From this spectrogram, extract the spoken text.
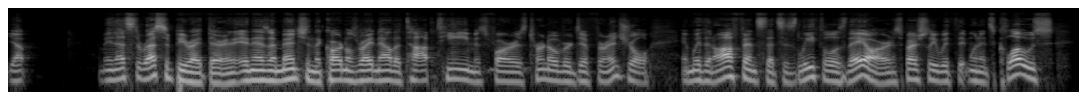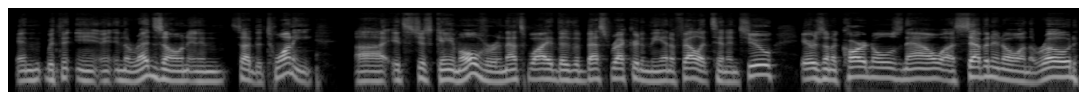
Yep. I mean, that's the recipe right there. And, and, as I mentioned, the Cardinals right now, the top team as far as turnover differential, and with an offense that's as lethal as they are, and especially with it, when it's close and within in, the red zone and inside the twenty, uh, it's just game over. And that's why they're the best record in the NFL at ten and two. Arizona Cardinals now uh, seven and zero on the road,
